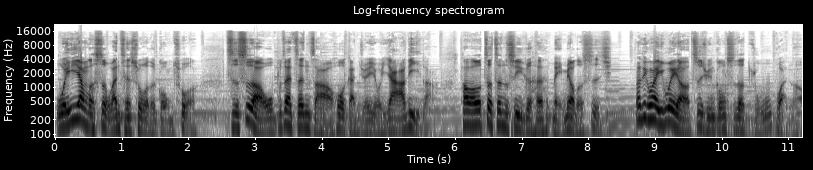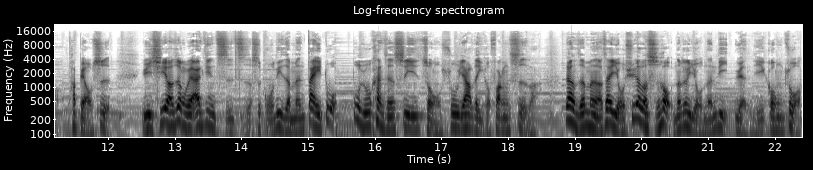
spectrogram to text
我一样的是完成所有的工作。只是啊，我不再挣扎或感觉有压力了。他说，这真的是一个很美妙的事情。那另外一位啊，咨询公司的主管哦，他表示，与其啊认为安静辞职是鼓励人们怠惰，不如看成是一种舒压的一个方式了，让人们啊在有需要的时候能够有能力远离工作。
